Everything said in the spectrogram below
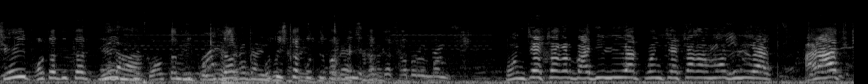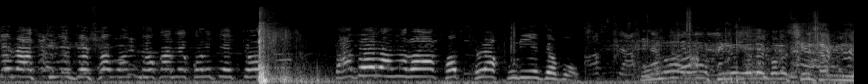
সেই ভোটাধিকার দিয়ে গণতান্ত্রিক অধিকার প্রতিষ্ঠা করতে পারবেন এখানকার সাধারণ মানুষ। পঞ্চাশ টাকার বাজি নিয়ে আর, পঞ্চাশ টাকার মদ নিয়ে আর। আজকে রাত্রিরে যেসব অন্ধকারে করেছে চোখ তাদের আমরা সব ফেরা কুড়িয়ে দেব। তৃণমূলের কোনো সিল থাকবে না।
